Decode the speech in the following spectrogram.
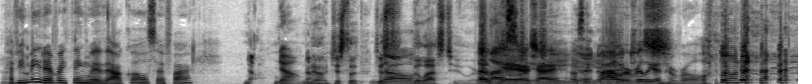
Have you And, uh, made everything with alcohol so far? No. no. no, just the just No. the last two. right? The last okay, two, okay. I was yeah. like, No, wow, I we're really on just- a roll.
